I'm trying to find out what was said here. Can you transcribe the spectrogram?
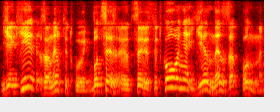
які за ним слідкують, бо це, це відслідковування є незаконним.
